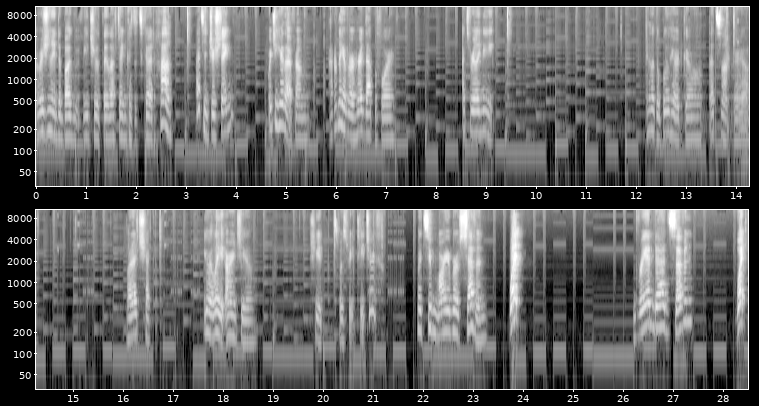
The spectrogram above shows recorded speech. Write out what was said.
Originally a debug feature that they left in because it's good. Huh, that's interesting. Where'd you hear that from? I don't think I've ever heard that before. That's really neat. Hey look, a blue-haired girl. That's not very often. But I check you're late, aren't you? She supposed to be a teacher? Played Super Mario Bros. 7? What? Granddad 7? What?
